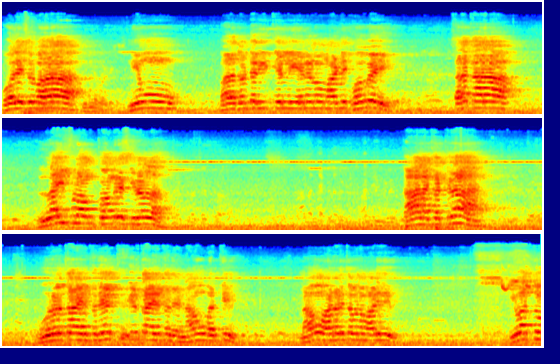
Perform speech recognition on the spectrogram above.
ಪೊಲೀಸರು ಬಹಳ ನೀವು ಬಹಳ ದೊಡ್ಡ ರೀತಿಯಲ್ಲಿ ಏನೇನೋ ಮಾಡ್ಲಿಕ್ಕೆ ಹೋಗಬೇಡಿ. ಸರ್ಕಾರ ಲೈಫ್ ಲಾಂಗ್ ಕಾಂಗ್ರೆಸ್ ಇರಲ್ಲ. ಕಾಲಚಕ್ರ ಉರುಳ್ತಾ ಇರ್ತದೆ ತಿರುಗಿಡ್ತಾ ಇರ್ತದೆ. ನಾವು ಬರ್ತೀವಿ. ನಾವು ಆಡಳಿತವನ್ನು ಮಾಡಿದೀವಿ. ಇವತ್ತು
